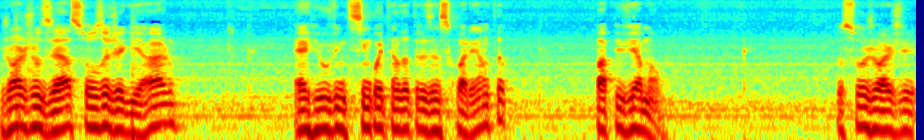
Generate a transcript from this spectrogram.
Jorge José Souza de Aguiar, RU 2580-340, PAP Viamão. Eu sou Jorge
